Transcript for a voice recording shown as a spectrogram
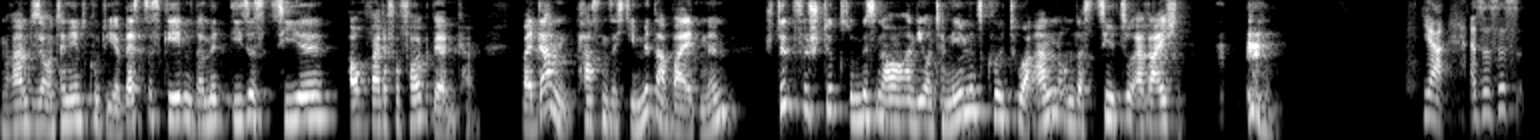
Rahmen dieser Unternehmenskultur ihr Bestes geben, damit dieses Ziel auch weiter verfolgt werden kann. Weil dann passen sich die Mitarbeitenden Stück für Stück so ein bisschen auch an die Unternehmenskultur an, um das Ziel zu erreichen. Ja, also es ist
